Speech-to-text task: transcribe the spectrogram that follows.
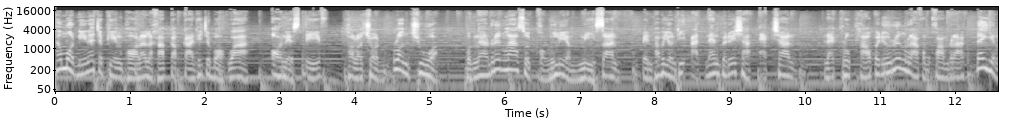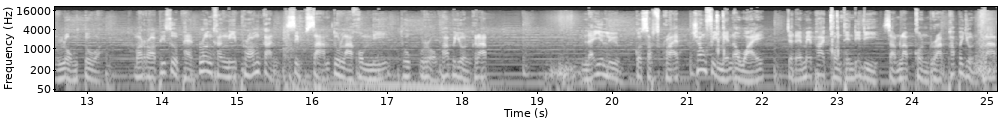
ทั้งหมดนี้น่าจะเพียงพอแล้วล่ะครับ กับการที่จะบอกว่า Honest Thief ทรชนปล้นชั่ว ผลงานเรื่องล่าสุดของเหลี่ยมนีสันเป็นภาพยนตร์ที่อัดแน่นไปด้วยฉากแอคชั่นและคลุกเคล้าไปด้วยเรื่องราวของความรักได้อย่างลงตัว มารอพิสูจน์แผนปล้นครั้งนี้พร้อมกัน 13 ตุลาคมนี้ทุกโรงภาพยนตร์ครับ และอย่าลืมกด subscribe ช่องฟรีเมนเอาไว้ จะได้ไม่พลาดคอนเทนต์ดีๆสำหรับคนรักภาพยนตร์ครับ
